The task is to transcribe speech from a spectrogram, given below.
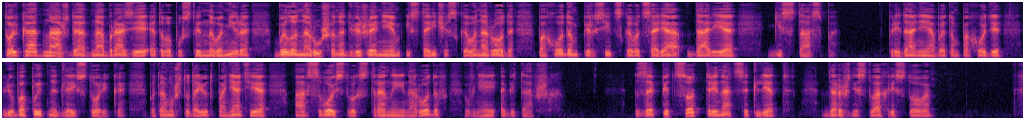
Только однажды однообразие этого пустынного мира было нарушено движением исторического народа, походом персидского царя Дария Гистаспа. Предания об этом походе любопытны для историка, потому что дают понятие о свойствах страны и народов, в ней обитавших. За 513 лет до Рождества Христова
